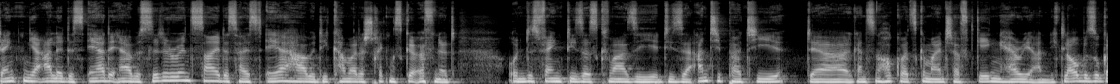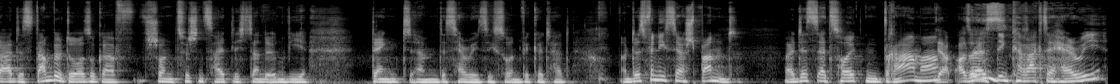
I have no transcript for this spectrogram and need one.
Denken ja alle, dass er der Erbe Slytherins sei. Das heißt, er habe die Kammer des Schreckens geöffnet. Und es fängt dieses quasi, diese Antipathie der ganzen Hogwarts-Gemeinschaft gegen Harry an. Ich glaube sogar, dass Dumbledore sogar schon zwischenzeitlich dann irgendwie denkt, ähm, dass Harry sich so entwickelt hat. Und das finde ich sehr spannend, weil das erzeugt ein Drama ja, also um den Charakter Harry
